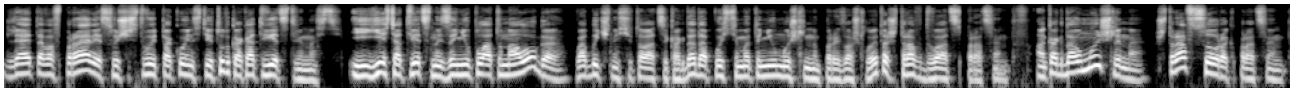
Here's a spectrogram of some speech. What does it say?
Для этого в праве существует такой институт, как ответственность. И есть ответственность за неуплату налога в обычной ситуации, когда, допустим, это неумышленно произошло. Это штраф 20%. А когда умышленно, штраф 40%.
